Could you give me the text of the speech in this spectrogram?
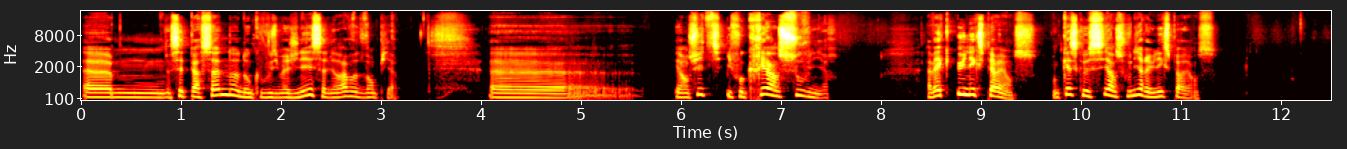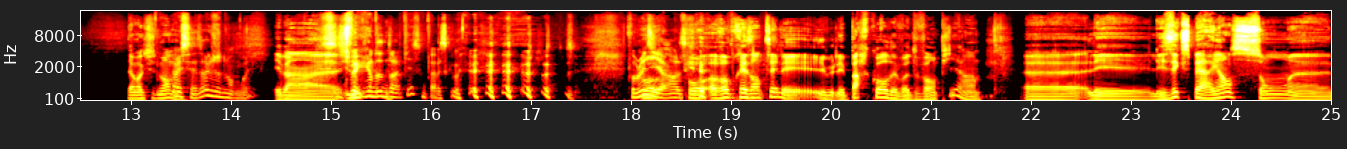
Cette personne, donc vous imaginez, ça deviendra votre vampire. Euh, et ensuite, il faut créer un souvenir avec une expérience. Donc qu'est-ce que c'est un souvenir et une expérience? C'est à moi que tu demandes oui, C'est ça que je demande, ouais. Eh ben, euh, tu veux quelqu'un d'autre dans la pièce ou pas Parce que... Faut me le pour, dire. hein, que- pour représenter les, les parcours de votre vampire, euh, les, les expériences sont euh,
